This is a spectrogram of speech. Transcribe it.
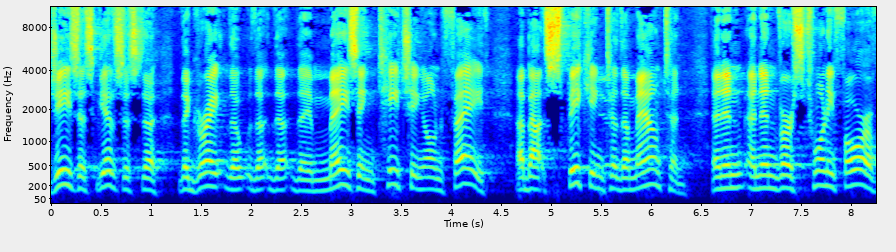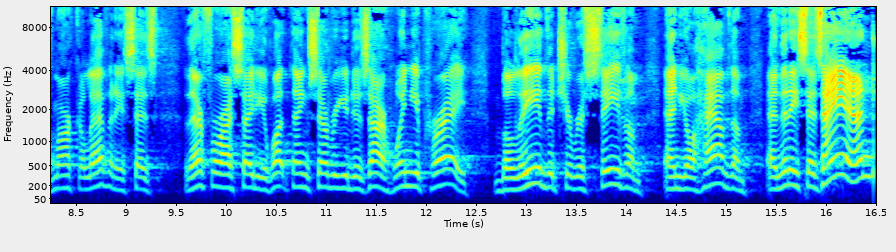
Jesus gives us the, the great, the, the, the, amazing teaching on faith about speaking to the mountain. And in, and in verse 24 of Mark 11, he says, Therefore I say to you, what things ever you desire, when you pray, believe that you receive them and you'll have them. And then he says, And,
